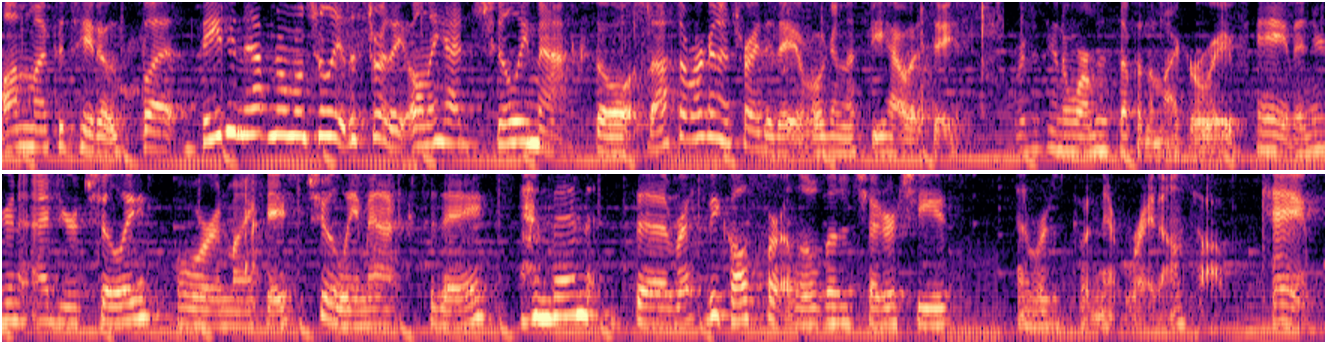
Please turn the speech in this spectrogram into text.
on my potatoes, but they didn't have normal chili at the store. They only had chili mac. So that's what we're gonna try today. We're gonna see how it tastes. We're just gonna warm this up in the microwave. Hey, then you're gonna add your chili, or in my case, chili mac today. And then the recipe calls for a little bit of cheddar cheese, and we're just putting it right on top. Okay,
